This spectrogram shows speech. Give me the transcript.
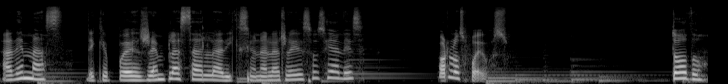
Además de que puedes reemplazar la adicción a las redes sociales por los juegos. Todo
